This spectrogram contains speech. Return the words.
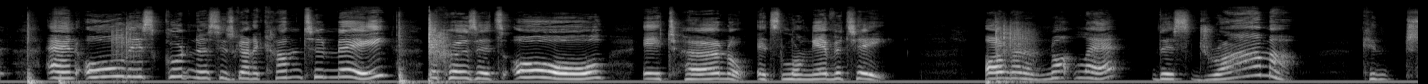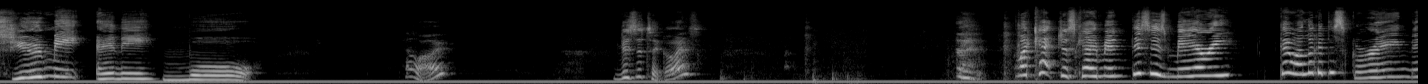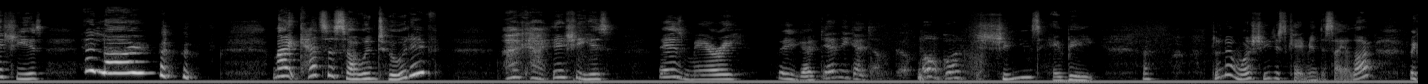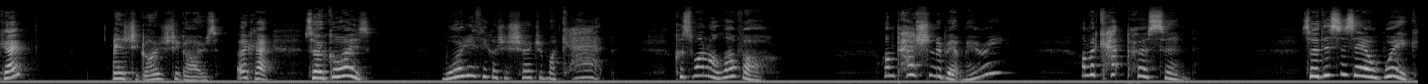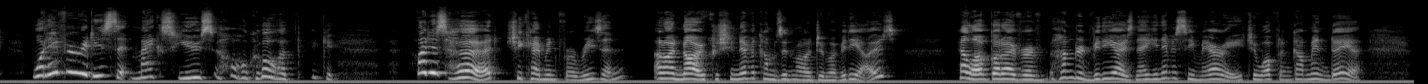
and all this goodness is going to come to me because it's all eternal. It's longevity. I'm going to not let this drama consume me anymore. Hello. Visitor, guys. My cat just came in. This is Mary. Go on, look at the screen. There she is. Hello. Mate, cats are so intuitive. Okay, there she is. There's Mary. There you go. Down you go, darling girl. Oh, God, she's heavy. Uh, don't know why she just came in to say hello. Okay. And she goes, she goes. Okay, so guys, why do you think I just showed you my cat? Because one, I love her. I'm passionate about Mary. I'm a cat person. So this is our week. Whatever it is that makes you. Oh, God, thank you. I just heard she came in for a reason. And I know because she never comes in when I do my videos. Hell, I've got over a hundred videos now. You never see Mary too often come in, do you?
